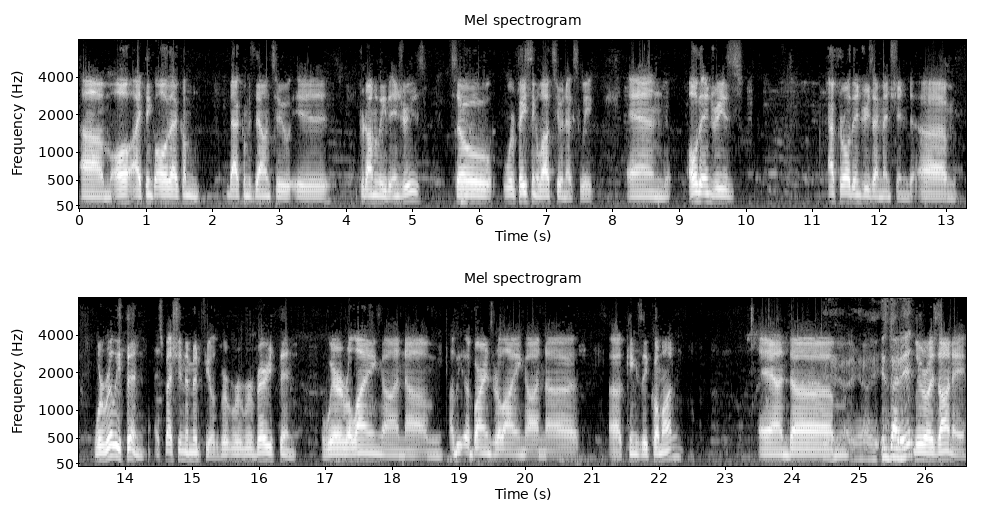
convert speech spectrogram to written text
Um, all I think all that comes that comes down to is predominantly the injuries. So we're facing Lazio next week, and all the injuries. After all the injuries I mentioned, um, we're really thin, especially in the midfield. We're, we're, we're very thin. We're relying on um, Ali- Bayern's relying on uh, uh, Kingsley Coman and um. Is that it? Leroy Sané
